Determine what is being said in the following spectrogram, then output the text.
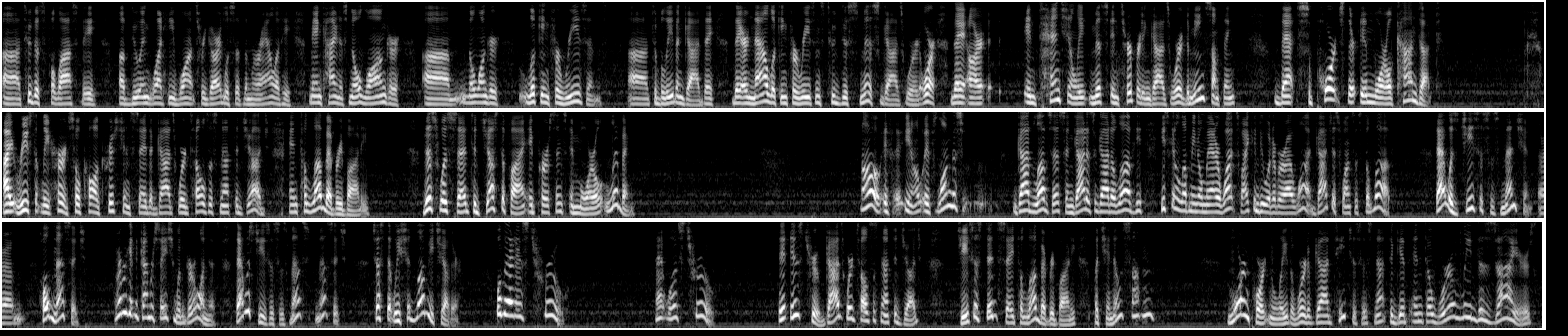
uh, to this philosophy of doing what he wants, regardless of the morality. Mankind is no longer um, no longer looking for reasons uh, to believe in God. They they are now looking for reasons to dismiss God's word, or they are intentionally misinterpreting God's word to mean something that supports their immoral conduct. I recently heard so called Christians say that God's word tells us not to judge and to love everybody. This was said to justify a person's immoral living. Oh, if you know, as long as God loves us and God is a God of love, he, He's going to love me no matter what, so I can do whatever I want. God just wants us to love. That was Jesus' mention, um, whole message. I remember getting a conversation with a girl on this. That was Jesus' mes- message, just that we should love each other. Well, that is true. That was true. It is true. God's word tells us not to judge. Jesus did say to love everybody, but you know something? More importantly, the Word of God teaches us not to give in to worldly desires.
